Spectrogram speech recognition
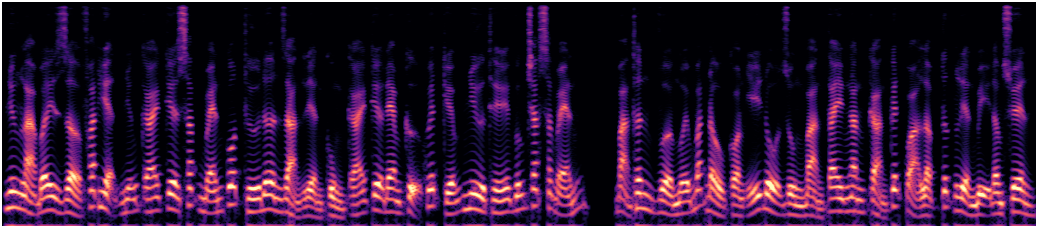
nhưng là bây giờ phát hiện những cái kia sắc bén cốt thứ đơn giản liền cùng cái kia đem cự khuyết kiếm như thế vững chắc sắc bén, bản thân vừa mới bắt đầu còn ý đồ dùng bàn tay ngăn cản kết quả lập tức liền bị đâm xuyên.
